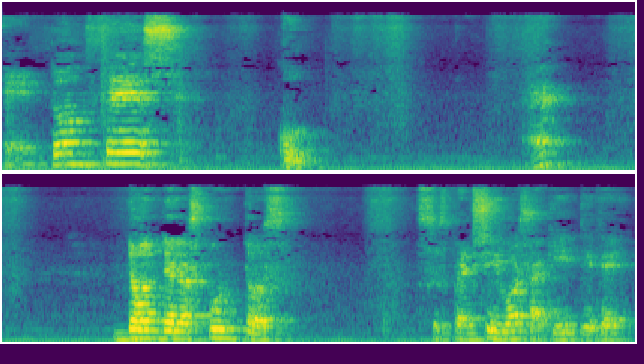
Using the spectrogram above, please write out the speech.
entonces Q. donde los puntos suspensivos, aquí dice,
